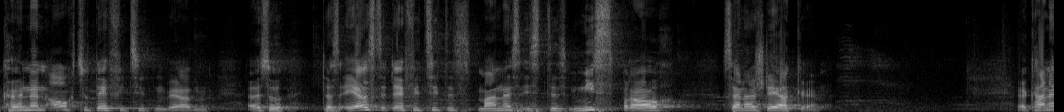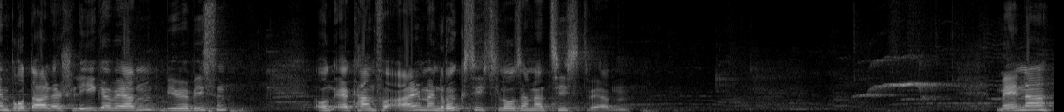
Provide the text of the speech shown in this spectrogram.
können auch zu Defiziten werden. Also das erste Defizit des Mannes ist der Missbrauch seiner Stärke. Er kann ein brutaler Schläger werden, wie wir wissen, und er kann vor allem ein rücksichtsloser Narzisst werden. Männer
